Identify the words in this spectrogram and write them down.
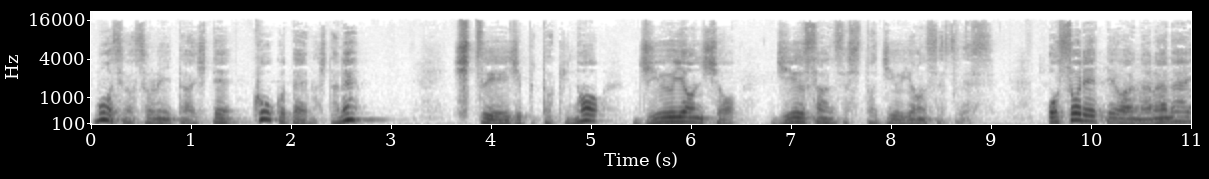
モーセはそれに対してこう答えましたね。出エジプト記の14章13節と14節です。恐れてはならない。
